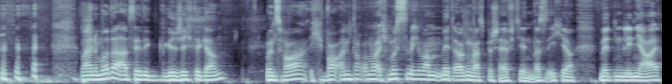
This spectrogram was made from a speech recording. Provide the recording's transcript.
Meine Mutter erzählt die Geschichte gern. Und zwar, ich war einfach immer, ich musste mich immer mit irgendwas beschäftigen, was ich hier mit dem Lineal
